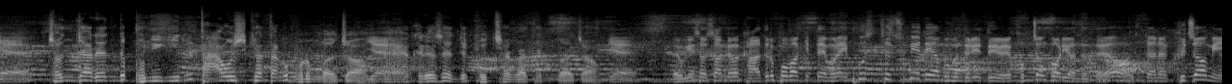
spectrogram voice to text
예. 전자랜드 분위기를 다운시켰다고 보는 거죠. 예. 예, 그래서 이제 교체가 된 거죠. 예. 외국인 선수 한 명을 가드로 뽑았기 때문에 이 포스트 수비에 대한 부분들이 늘 걱정거리였는데요. 일단은 그 점이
